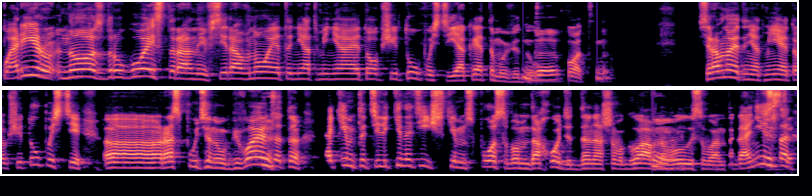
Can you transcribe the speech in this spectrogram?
парирую, но с другой стороны, все равно это не отменяет общей тупости. Я к этому веду. Да. Вот. Все равно это не отменяет общей тупости. Э, Распутина убивают, это каким-то телекинетическим способом доходит до нашего главного лысого антагониста,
